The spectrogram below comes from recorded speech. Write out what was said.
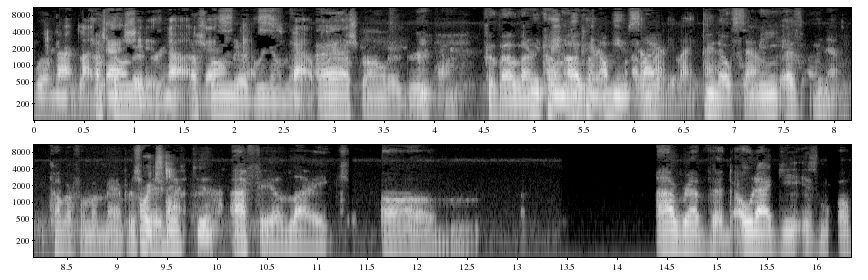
will not like I that shit agree. is not. I strongly that's, agree that's on that. I strongly agree because I learned you can't, I, you can't abuse somebody like, like, that. You know, for so, me as you know, coming from a man perspective, I feel like um, I rather the older I get is more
